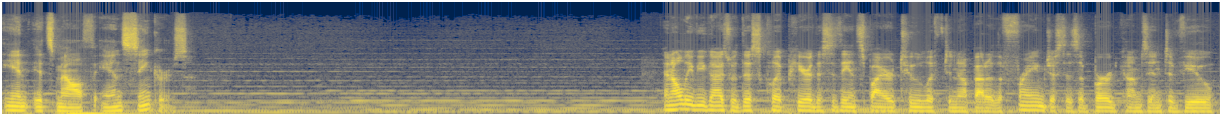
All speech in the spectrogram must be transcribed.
in its mouth and sinkers. And I'll leave you guys with this clip here. This is the Inspire 2 lifting up out of the frame just as a bird comes into view.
